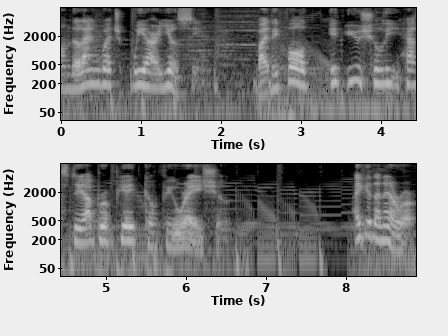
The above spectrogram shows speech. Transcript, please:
on the language we are using. By default, it usually has the appropriate configuration. I get an error,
